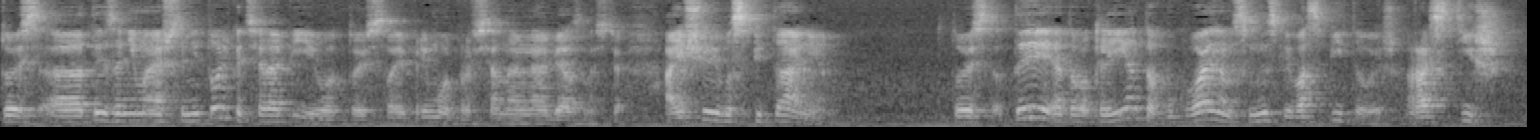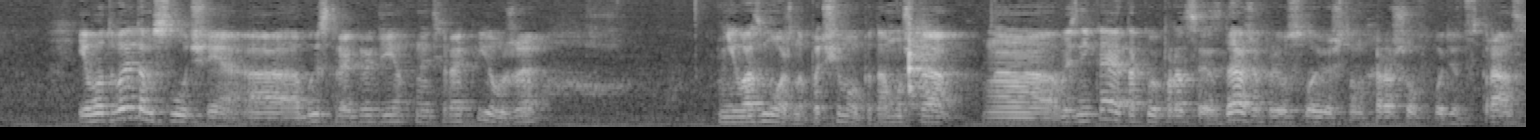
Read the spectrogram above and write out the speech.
То есть э, ты занимаешься не только терапией, вот, то есть своей прямой профессиональной обязанностью, а еще и воспитанием. То есть ты этого клиента в буквальном смысле воспитываешь, растишь. И вот в этом случае быстрая градиентная терапия уже невозможно. Почему? Потому что а, возникает такой процесс, даже при условии, что он хорошо входит в транс,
